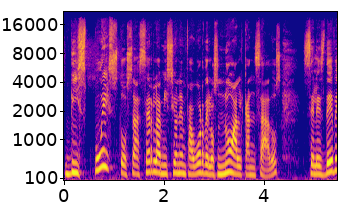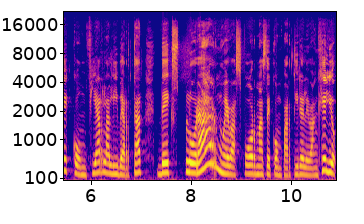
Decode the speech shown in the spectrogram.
dispuestos a hacer la misión en favor de los no alcanzados, se les debe confiar la libertad de explorar nuevas formas de compartir el Evangelio,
